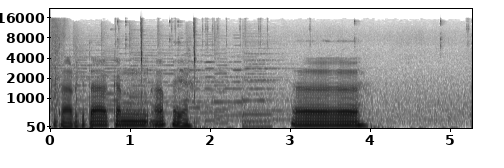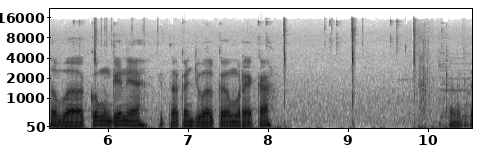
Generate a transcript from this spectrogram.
Bentar, kita akan apa ya? Eh tobacco mungkin ya. Kita akan jual ke mereka. Karena kita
